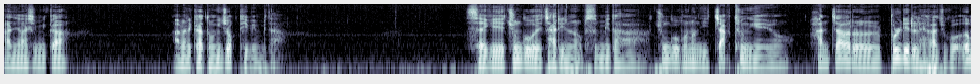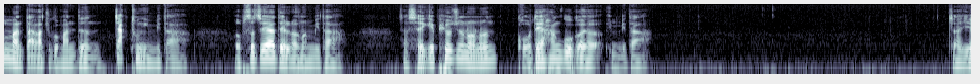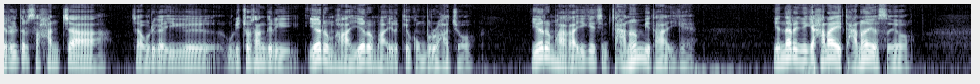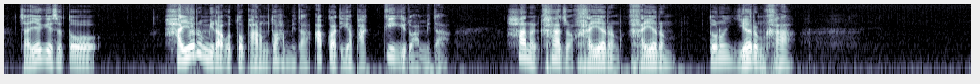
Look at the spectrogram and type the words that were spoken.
안녕하십니까? 아메리카 동이족 TV입니다. 세계에 중국의 자리는 없습니다. 중국어는 이 짝퉁이에요. 한자어를 분리를 해가지고 음만 따가지고 만든 짝퉁입니다. 없어져야 될 언어입니다. 자 세계 표준어는 고대 한국어입니다. 자 예를 들어서 한자 자 우리가 이 우리 조상들이 여름하 여름하 이렇게 공부를 하죠. 여름하가 이게 지금 단어입니다 이게. 옛날에는 이게 하나의 단어였어요. 자 여기에서 또 하여름이라고 또 발음도 합니다. 앞과 뒤가 바뀌기도 합니다. 하는 카죠. 하여름 하여름 또는 여름하.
